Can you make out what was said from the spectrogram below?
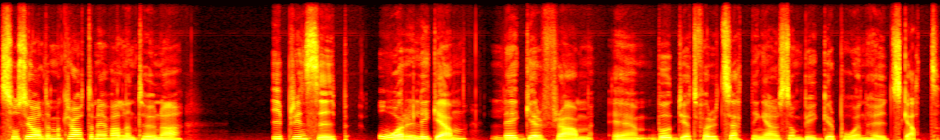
Socialdemokraterna i Vallentuna i princip årligen lägger fram eh, budgetförutsättningar som bygger på en höjd skatt.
